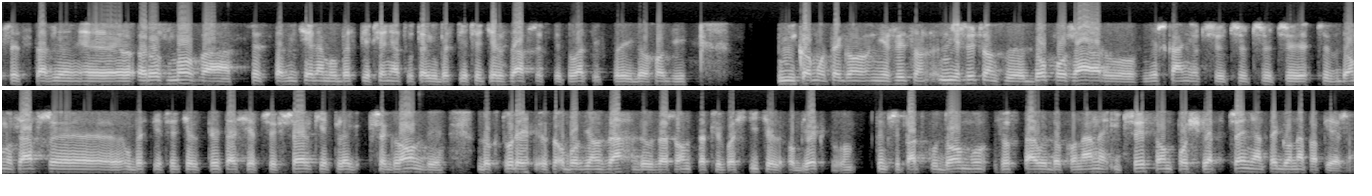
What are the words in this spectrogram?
przedstawienie, e, rozmowa z przedstawicielem ubezpieczenia. Tutaj ubezpieczyciel zawsze w sytuacji, w której dochodzi nikomu tego nie życząc, nie życząc do pożaru w mieszkaniu czy, czy, czy, czy, czy w domu, zawsze ubezpieczyciel pyta się, czy wszelkie przeglądy, do których zobowiązany był zarządca czy właściciel obiektu, w tym przypadku domu, zostały dokonane i czy są poświadczenia tego na papierze.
